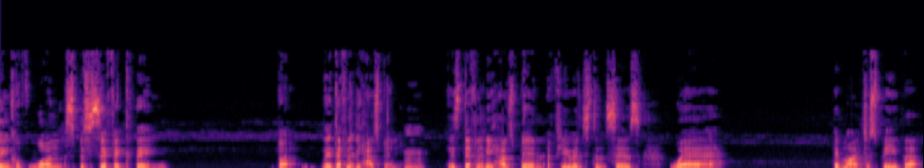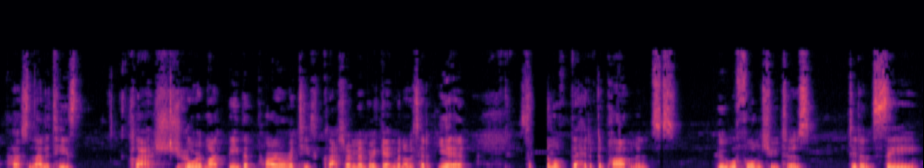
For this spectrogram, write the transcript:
think of one specific thing, but there definitely has been. Mm-hmm. There's definitely has been a few instances where it might just be that personalities clash, yeah. or it might be that priorities clash. I remember again when I was head of year, some of the head of departments who were form tutors didn't see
